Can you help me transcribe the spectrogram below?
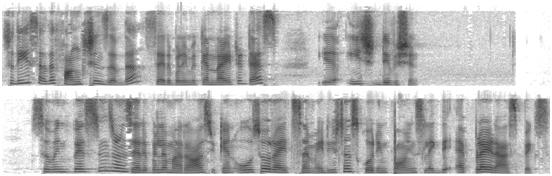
So these are the functions of the cerebellum. You can write it as each division. So when questions on cerebellum are asked, you can also write some additional scoring points like the applied aspects.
